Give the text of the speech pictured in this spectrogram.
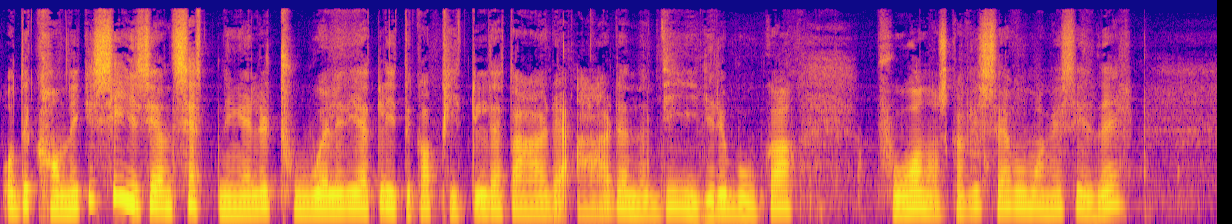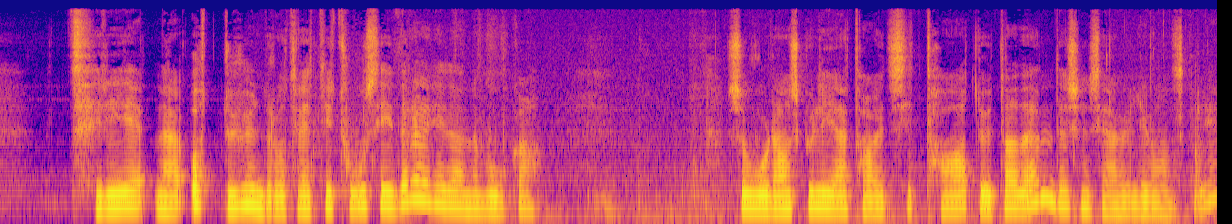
Og det kan ikke sies i en setning eller to eller i et lite kapittel, dette her. Det er denne digre boka på Nå skal vi se hvor mange sider. Tre, nei, 832 sider er i denne boka. Så hvordan skulle jeg ta et sitat ut av den? Det syns jeg er veldig vanskelig.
